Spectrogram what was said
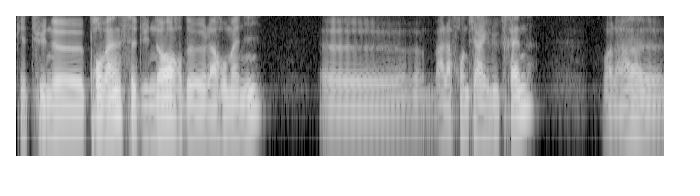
qui est une province du nord de la Roumanie, euh, à la frontière avec l'Ukraine. Voilà, euh,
